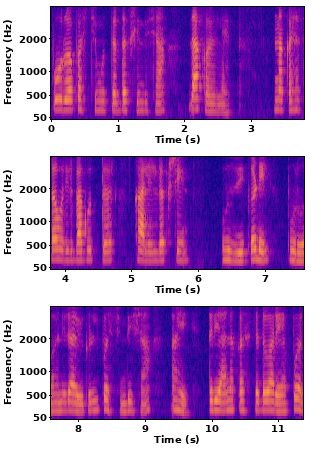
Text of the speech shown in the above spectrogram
पूर्व पश्चिम उत्तर दक्षिण दिशा दाखवलेल्या आहेत. नकाशाचा वरील भाग उत्तर खालील दक्षिण. उजवीकडील पूर्व आणि डावीकडील पश्चिम दिशा आहे. तर या नकाशाच्याद्वारे आपण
